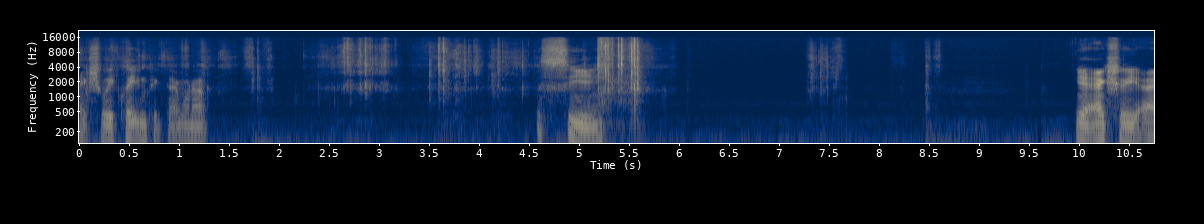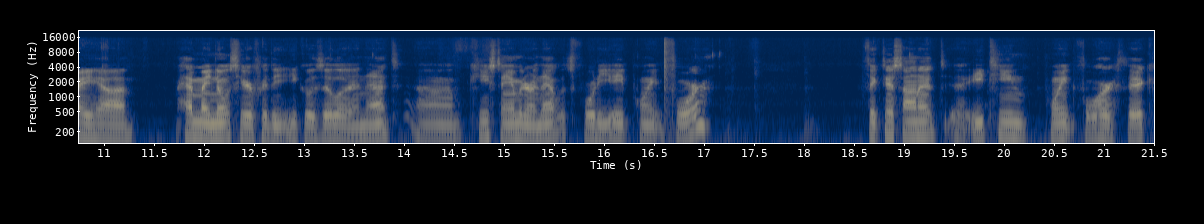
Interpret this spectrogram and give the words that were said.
actually Clayton picked that one up. Let's see. Yeah, actually, I uh, have my notes here for the Ecozilla, and that uh, case diameter on that was 48.4. Thickness on it, 18.4 thick,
